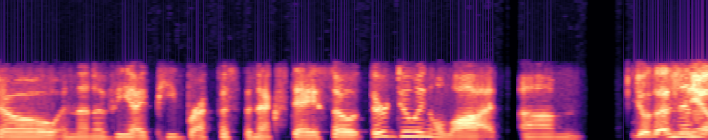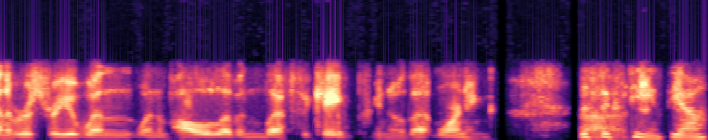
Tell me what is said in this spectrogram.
show and then a VIP breakfast the next day. So they're doing a lot. Um, you know, that's the anniversary of when, when Apollo 11 left the Cape, you know, that morning. The 16th, uh, to, yeah.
